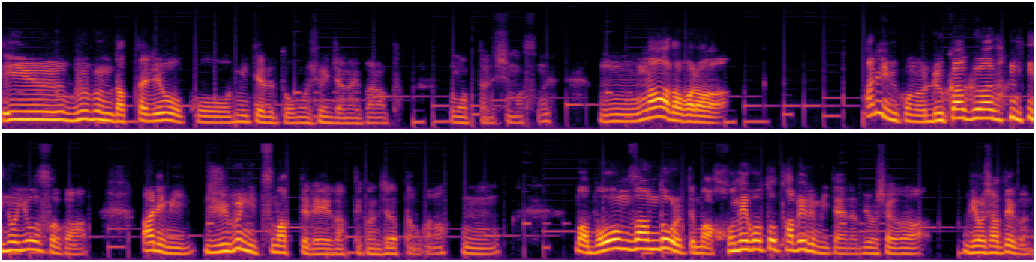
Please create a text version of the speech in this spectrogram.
っていう部分だったりをこう見てると面白いんじゃないかなと思ったりしますね。うん、まあだから、ある意味このルカ・グアダニの要素が、ある意味十分に詰まってる映画って感じだったのかな。うん。まあ、ボーン・ザンドールってまあ骨ごと食べるみたいな描写が、描写というかね、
